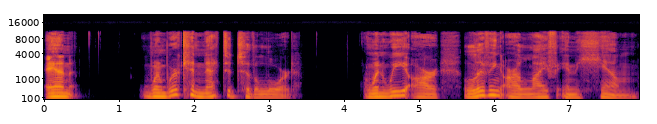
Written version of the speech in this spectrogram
And when we're connected to the Lord, when we are living our life in Him,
